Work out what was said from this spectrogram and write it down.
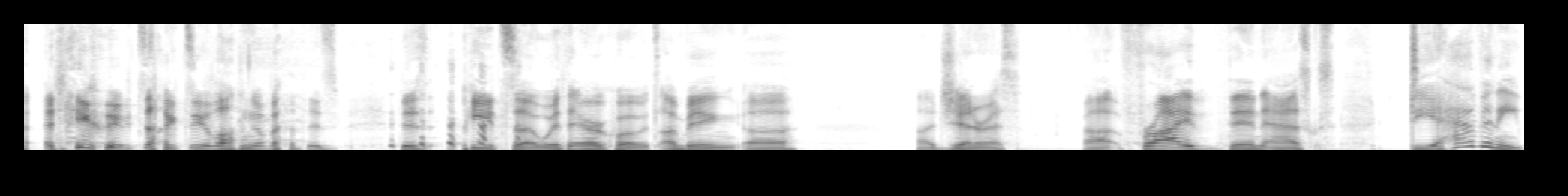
I think we've talked too long about this this pizza with air quotes. I'm being uh, uh generous. Uh, Fry then asks, "Do you have any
